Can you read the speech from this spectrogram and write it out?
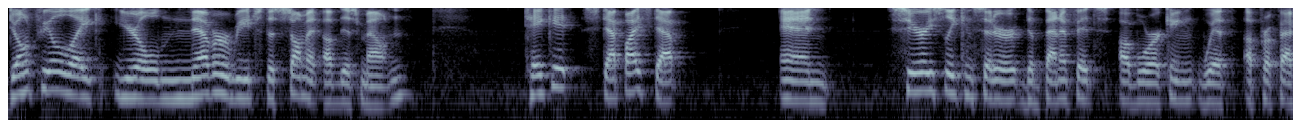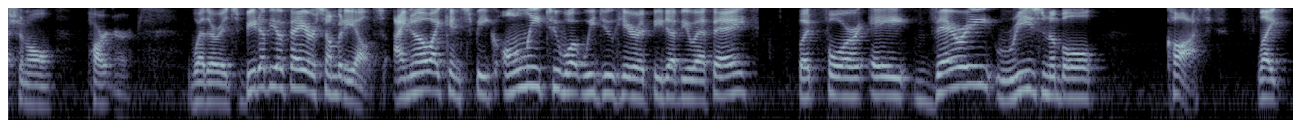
Don't feel like you'll never reach the summit of this mountain. Take it step by step and seriously consider the benefits of working with a professional partner whether it's BWFA or somebody else. I know I can speak only to what we do here at BWFA, but for a very reasonable cost, like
